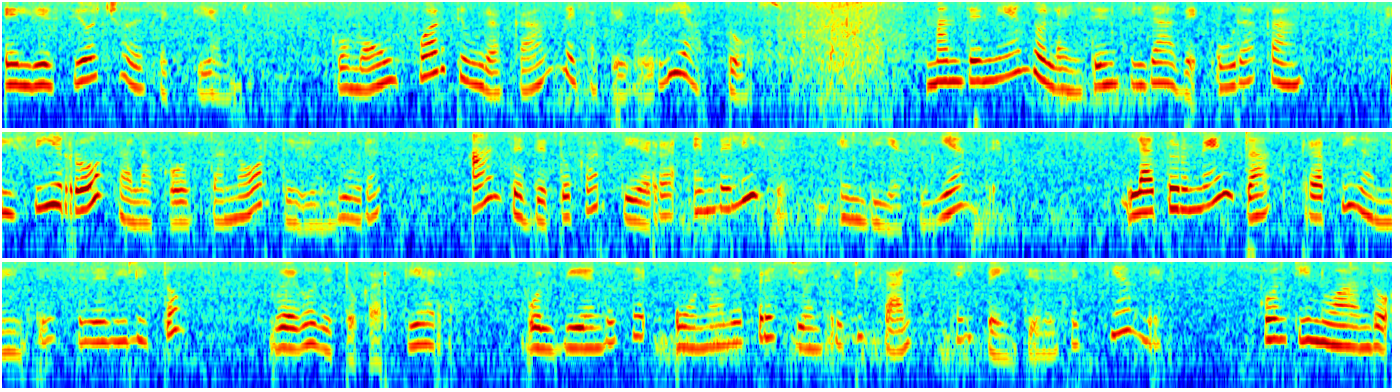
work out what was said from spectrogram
el 18 de septiembre como un fuerte huracán de categoría 2. Manteniendo la intensidad de huracán, Fifi roza la costa norte de Honduras antes de tocar tierra en Belice el día siguiente. La tormenta rápidamente se debilitó luego de tocar tierra volviéndose una depresión tropical el 20 de septiembre. Continuando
